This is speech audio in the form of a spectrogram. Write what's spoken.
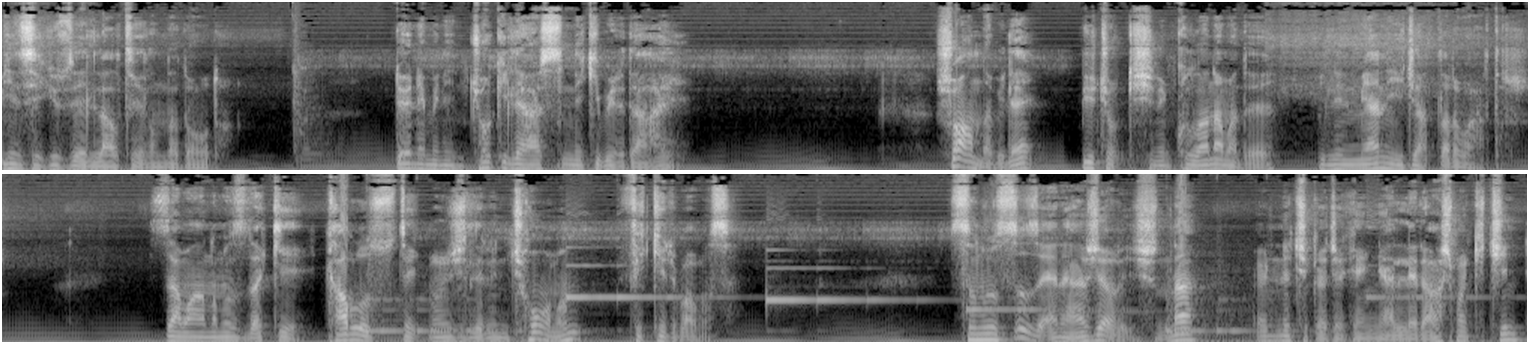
1856 yılında doğdu. Döneminin çok ilerisindeki bir dahi. Şu anda bile birçok kişinin kullanamadığı bilinmeyen icatları vardır. Zamanımızdaki kablosuz teknolojilerin çoğunun fikir babası. Sınırsız enerji arayışında önüne çıkacak engelleri aşmak için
